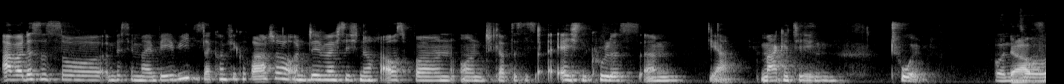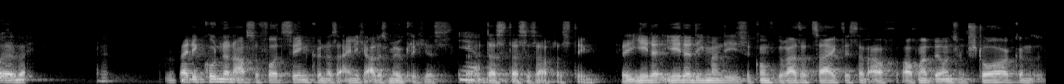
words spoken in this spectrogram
Aber das ist so ein bisschen mein Baby, dieser Konfigurator. Und den möchte ich noch ausbauen. Und ich glaube, das ist echt ein cooles ähm, ja, Marketing-Tool. Und Ja, so, auch, weil die Kunden auch sofort sehen können, dass eigentlich alles möglich ist. Ja. Äh, Das, das ist auch das Ding. Jeder, jeder, die man diese Konfigurator zeigt, ist dann auch, auch mal bei uns im Store, können,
